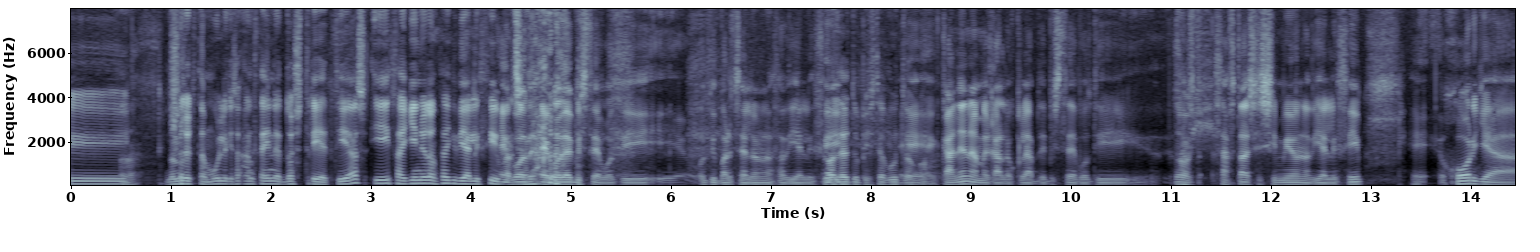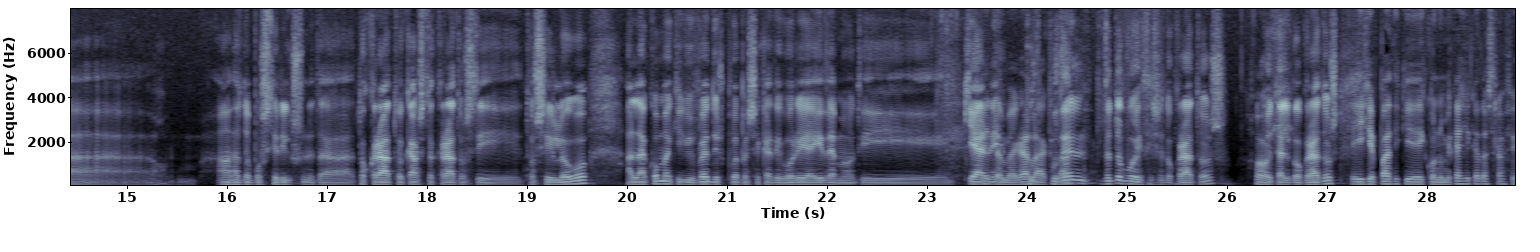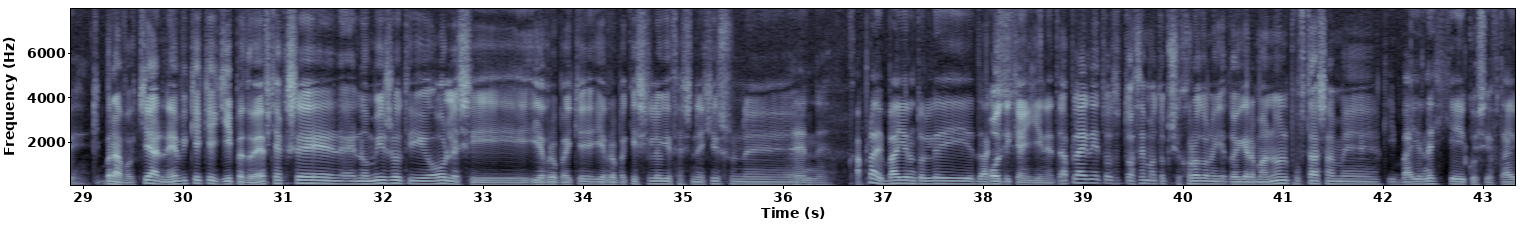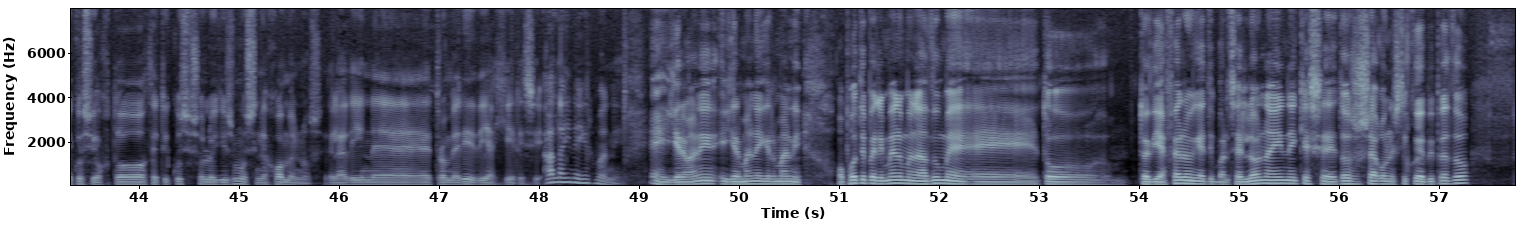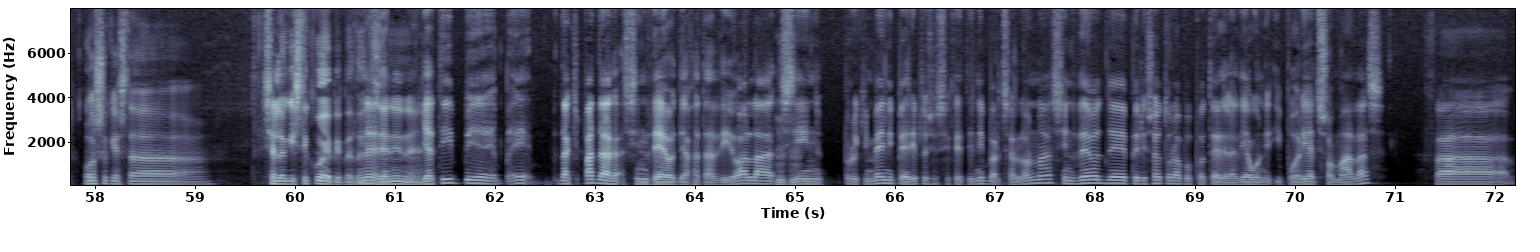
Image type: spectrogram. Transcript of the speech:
Α, Νομίζω ότι θα μου έλεγες αν θα είναι εντός τριετίας ή θα γίνει όταν θα έχει διαλυθεί η Εγώ, Barcelona. εγώ δεν πιστεύω ότι, ότι η Μπαρτσελώνα θα διαλυθεί. Εγώ δεν το πιστεύω ούτε Ε, εγώ. κανένα μεγάλο κλαμπ δεν πιστεύω ότι θα, Όχι. φτα- θα φτάσει σε σημείο να διαλυθεί. Ε, χώρια, αν θα το υποστηρίξουν τα, το κράτο, εκάστοτε κράτος το σύλλογο, αλλά ακόμα και η Juventus που έπεσε κατηγορία είδαμε ότι και Ήταν ανε- μεγάλα που, που κλαμπ. δεν, δεν το βοήθησε το κράτος, το Όχι. Ιταλικό κράτος. Και είχε πάθει και οικονομικά είχε καταστραφεί. Και- Μπράβο, και ανέβηκε και γήπεδο έφτιαξε. Ε, Νομίζω ότι όλες οι, οι, ευρωπαϊκοί, οι ευρωπαϊκοί σύλλογοι θα συνεχίσουν ε, Ε, ναι. Απλά η Bayern το λέει εντάξει. ό,τι και αν γίνεται. Απλά είναι το, το θέμα το ψυχρό των, των Γερμανών που φτάσαμε Και η Bayern έχει και 27-28 θετικούς ισολογισμούς συνεχόμενους. Δηλαδή είναι τρομερή η διαχείριση. Αλλά είναι Γερμανοί. Ε, οι Γερμανοί, οι Γερμανοί, οι Γερμανοί. Οπότε περιμένουμε να δούμε ε, το, το ενδιαφέρον για την Παρσελώνα είναι και σε, τόσο σε αγωνιστικό επίπεδο όσο και στα, σε λογιστικό επίπεδο, Ναι, έτσι δεν είναι; Γιατί ε, ε, εντάξει, πάντα συνδέονται αυτά τα δύο, αλλά στην προκειμένη περίπτωση στη φετινή Μπαρσελόνα συνδέονται περισσότερο από ποτέ. Δηλαδή η αγωνι- η πορεία της ομάδας θα,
